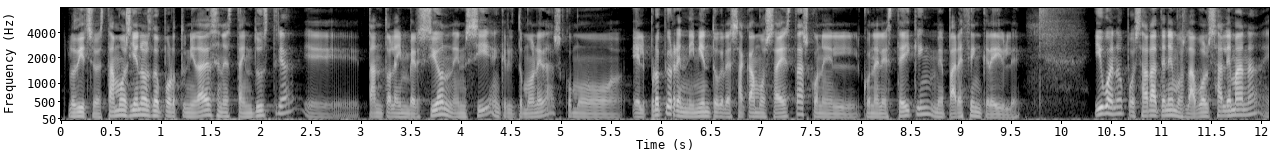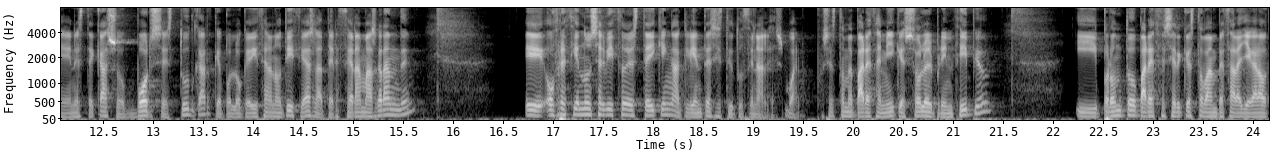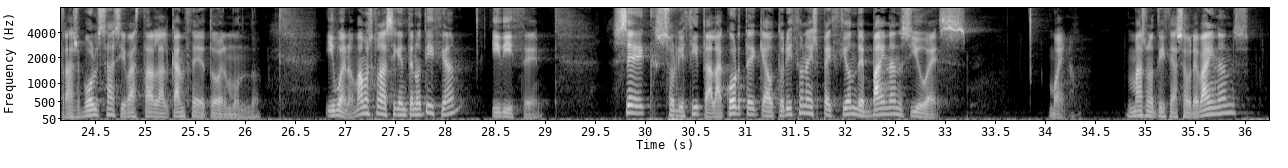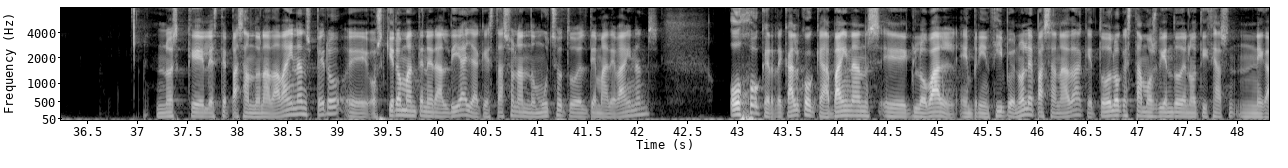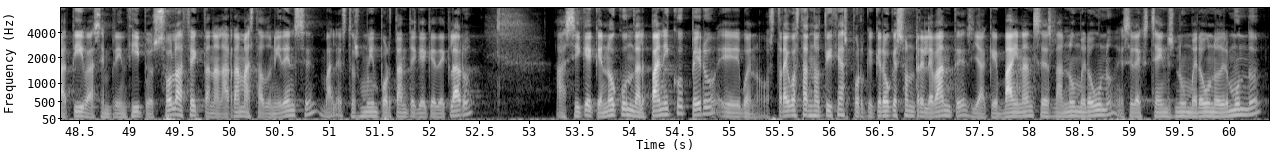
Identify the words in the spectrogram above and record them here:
Lo dicho, estamos llenos de oportunidades en esta industria, eh, tanto la inversión en sí, en criptomonedas, como el propio rendimiento que le sacamos a estas con el, con el staking, me parece increíble. Y bueno, pues ahora tenemos la bolsa alemana, en este caso Börse Stuttgart, que por lo que dice la noticia es la tercera más grande, eh, ofreciendo un servicio de staking a clientes institucionales. Bueno, pues esto me parece a mí que es solo el principio y pronto parece ser que esto va a empezar a llegar a otras bolsas y va a estar al alcance de todo el mundo. Y bueno, vamos con la siguiente noticia y dice, SEC solicita a la Corte que autorice una inspección de Binance US. Bueno, más noticias sobre Binance. No es que le esté pasando nada a Binance, pero eh, os quiero mantener al día ya que está sonando mucho todo el tema de Binance. Ojo que recalco que a Binance eh, Global en principio no le pasa nada, que todo lo que estamos viendo de noticias negativas en principio solo afectan a la rama estadounidense, ¿vale? Esto es muy importante que quede claro. Así que que no cunda el pánico, pero eh, bueno, os traigo estas noticias porque creo que son relevantes, ya que Binance es la número uno, es el exchange número uno del mundo.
